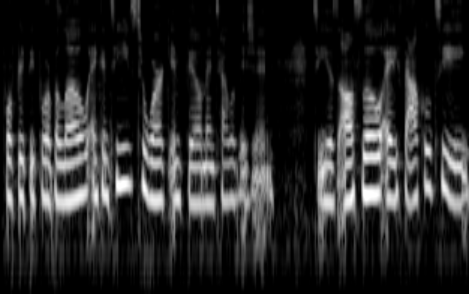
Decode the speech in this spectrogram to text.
for 54 Below and continues to work in film and television. He is also a faculty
